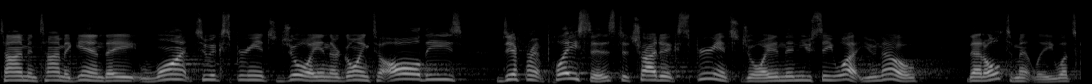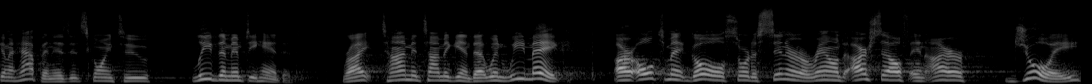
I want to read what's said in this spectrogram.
time and time again, they want to experience joy and they're going to all these different places to try to experience joy. And then you see what? You know that ultimately what's going to happen is it's going to leave them empty handed, right? Time and time again. That when we make our ultimate goals sort of center around ourself and our joy,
